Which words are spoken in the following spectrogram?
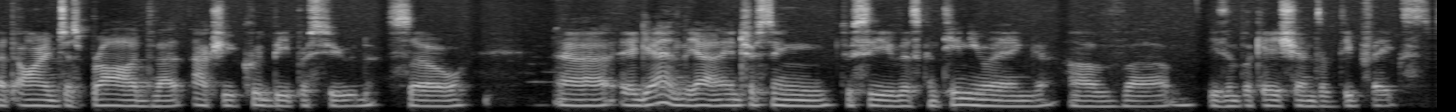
that aren't just broad that actually could be pursued. So uh, again, yeah, interesting to see this continuing of uh, these implications of deepfakes.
